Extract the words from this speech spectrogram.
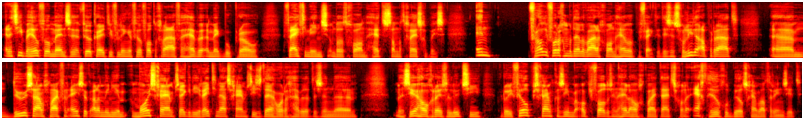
En dat zie je bij heel veel mensen, veel creatievelingen, veel fotografen hebben een MacBook Pro 15 inch, omdat het gewoon het standaard gereedschap is. En vooral die vorige modellen waren gewoon helemaal perfect. Het is een solide apparaat, um, duurzaam gemaakt van één stuk aluminium, een mooi scherm. Zeker die retina scherms die ze tegenwoordig hebben, dat is een, uh, een zeer hoge resolutie, waardoor je veel op je scherm kan zien, maar ook je foto's in hele hoge kwaliteit. Het is gewoon een echt heel goed beeldscherm wat erin zit.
